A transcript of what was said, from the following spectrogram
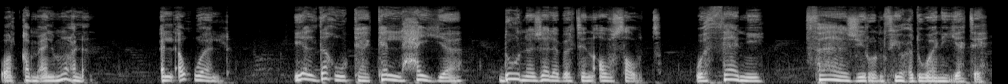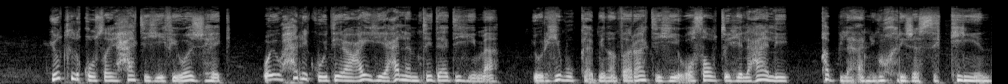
والقمع المعلن. الأول يلدغك كالحية دون جلبة أو صوت والثاني فاجر في عدوانيته. يطلق صيحاته في وجهك ويحرك ذراعيه على امتدادهما. يرهبك بنظراته وصوته العالي قبل أن يخرج السكين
